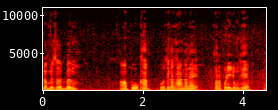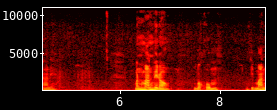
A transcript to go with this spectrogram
ลองไปเสิร์ชเบิ้งอ๋อปลูกครับปลูกใส่กระถางก็ได้สำหรับพอดีจงเทพนะฮะนี่มันมั่นพี่น้องบ่ขมสิมั่น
